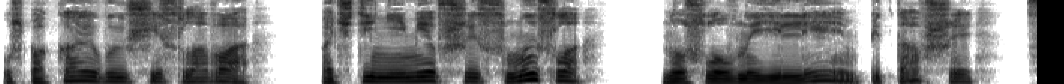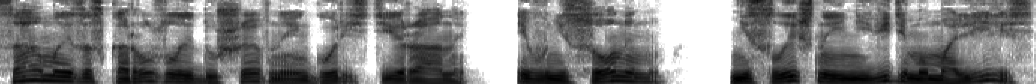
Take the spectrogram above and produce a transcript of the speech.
успокаивающие слова — почти не имевшие смысла, но словно елеем питавшие самые заскорузлые душевные горести и раны, и в унисон ему, неслышно и невидимо молились,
